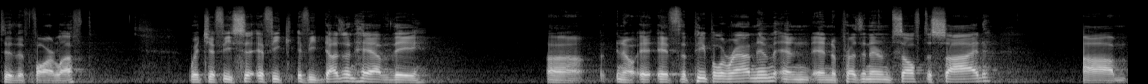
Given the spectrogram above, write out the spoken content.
to the far left which if he if he if he doesn't have the uh, you know if the people around him and, and the president himself decide um,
